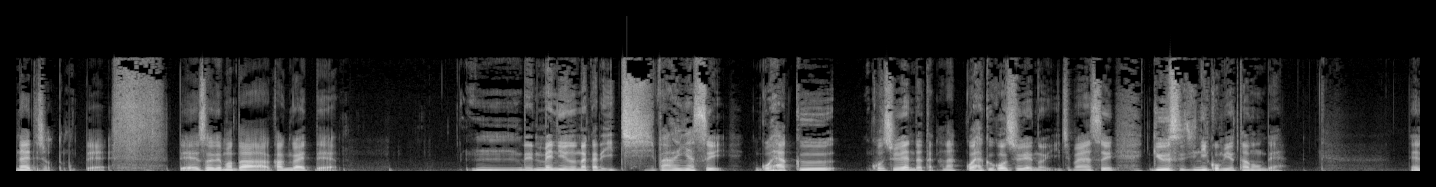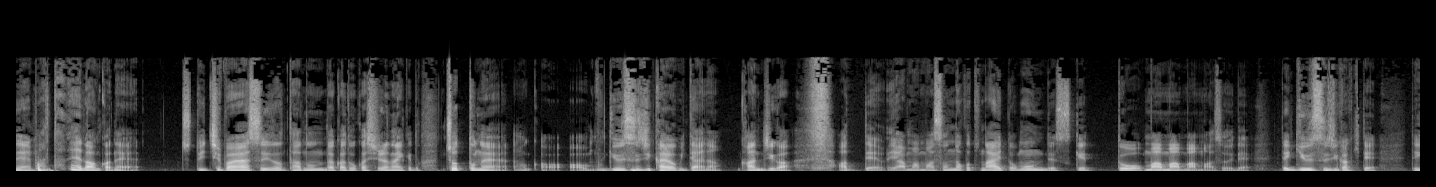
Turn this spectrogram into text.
ないでしょと思って。で、それでまた考えて、うん、で、メニューの中で一番安い、500 550円だったかな ?550 円の一番安い牛すじ煮込みを頼んで。でね、またね、なんかね、ちょっと一番安いの頼んだかどうか知らないけど、ちょっとね、なんか、牛すじかよみたいな感じがあって、いや、まあまあそんなことないと思うんですけど、まあまあまあまあ、それで。で、牛すじが来て、で、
